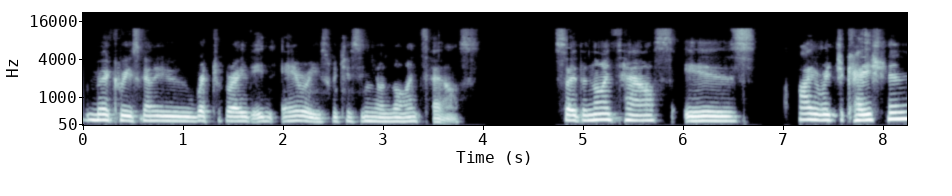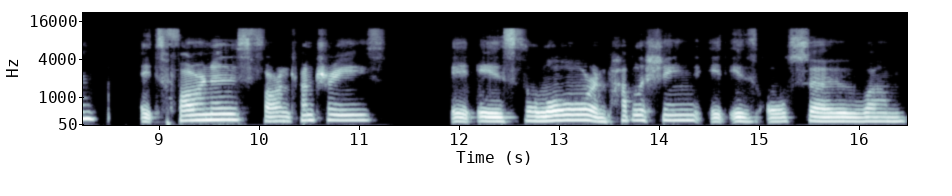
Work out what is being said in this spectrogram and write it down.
Mercury is going to retrograde in Aries, which is in your ninth house. So, the ninth house is higher education, it's foreigners, foreign countries, it is the law and publishing, it is also um,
